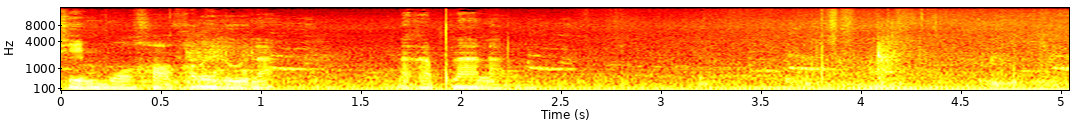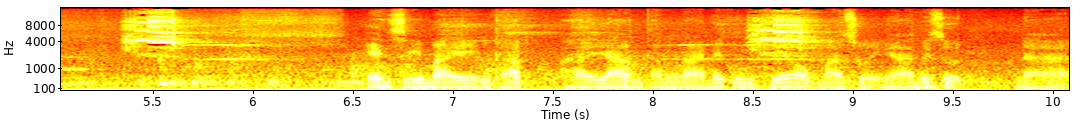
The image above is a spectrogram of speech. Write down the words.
ทีมหัวขอเข้าไปลุยแล้วนะครับ หน้าหลัง NC มาเองครับ พยายามทำงานให้คุณเค้กออกมาสวยงามที่สุดนะฮะ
